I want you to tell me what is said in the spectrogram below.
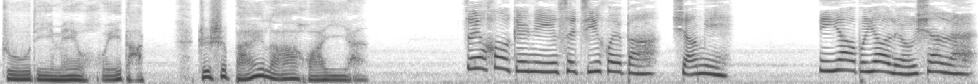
朱棣没有回答，只是白了阿华一眼。最后给你一次机会吧，小敏，你要不要留下来？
